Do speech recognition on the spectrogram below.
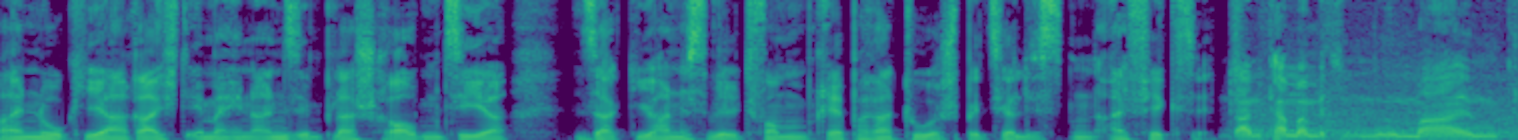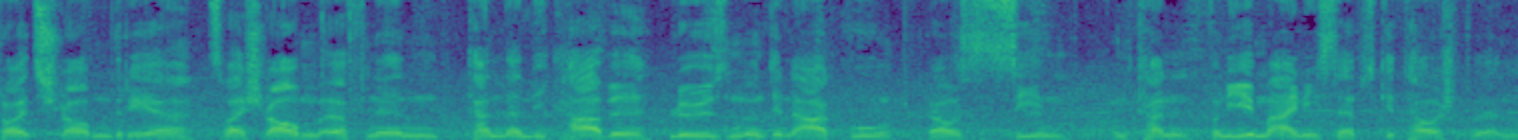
Bei Nokia reicht immerhin ein simpler Schraubenzieher, sagt Johannes Wild vom Reparaturspezialisten iFixit. Dann kann man mit einem normalen Kreuzschraubendreher zwei Schrauben öffnen, kann dann die Kabel lösen und den Akku rausziehen und kann von jedem eigentlich selbst getauscht werden.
